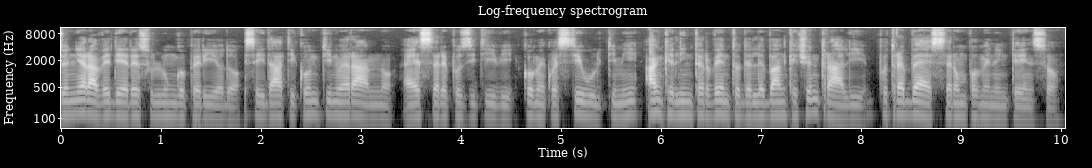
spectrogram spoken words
Bisognerà vedere sul lungo periodo. Se i dati continueranno a essere positivi come questi ultimi, anche l'intervento delle banche centrali potrebbe essere un po' meno intenso.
